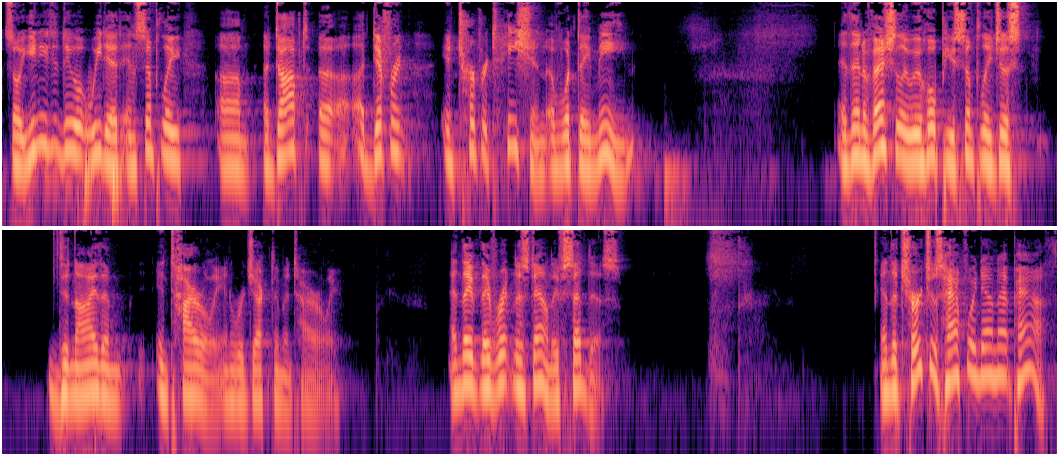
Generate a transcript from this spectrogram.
So you need to do what we did and simply um, adopt a, a different interpretation of what they mean. And then eventually we hope you simply just deny them entirely and reject them entirely. And they've, they've written this down. They've said this. And the church is halfway down that path.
